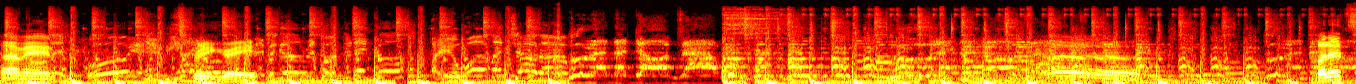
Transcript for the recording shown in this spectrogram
Who mean, it's pretty great. Uh, but it's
